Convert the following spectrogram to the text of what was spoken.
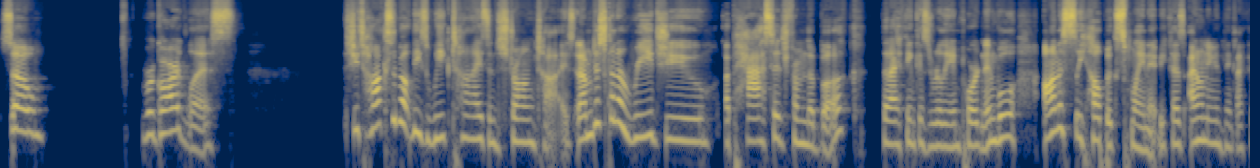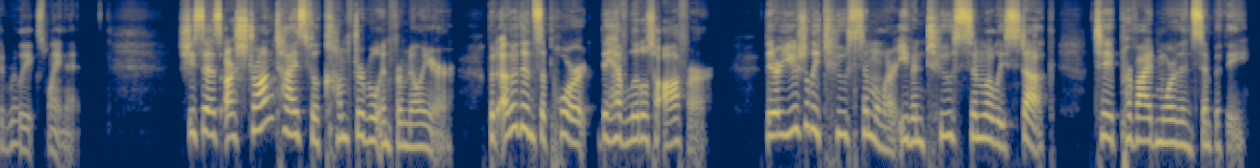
So, regardless, she talks about these weak ties and strong ties. And I'm just going to read you a passage from the book that I think is really important and will honestly help explain it because I don't even think I could really explain it. She says, Our strong ties feel comfortable and familiar. But other than support, they have little to offer. They're usually too similar, even too similarly stuck, to provide more than sympathy.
